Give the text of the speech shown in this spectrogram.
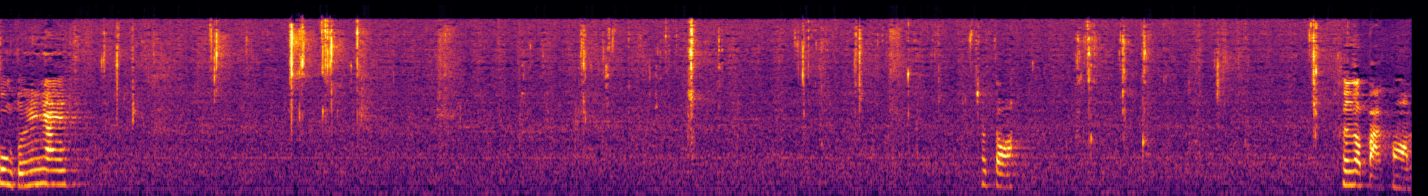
กุ้งตัวใหญ่ๆสตอเครื่องกับปากหอม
